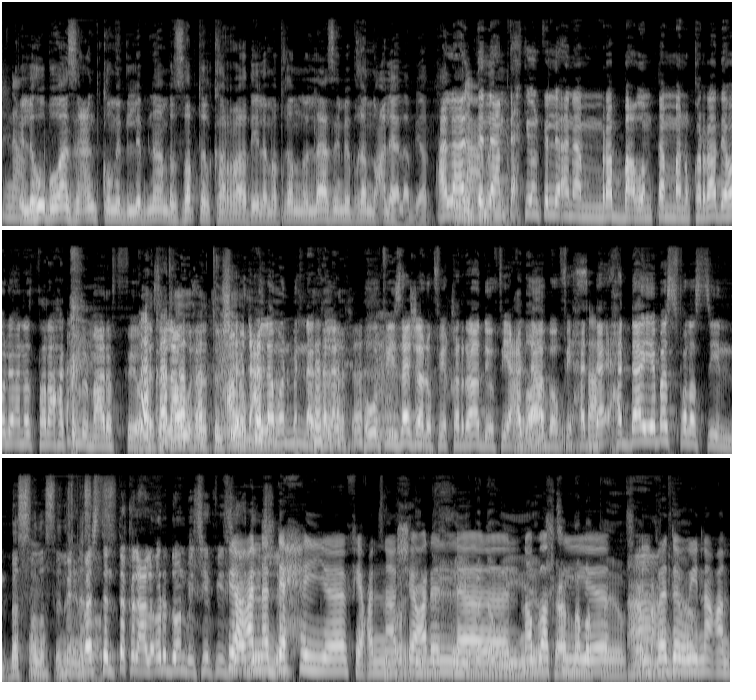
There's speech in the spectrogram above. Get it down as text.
نعم. اللي هو بوازي عندكم بلبنان بالضبط القرادي لما تغنوا اللازم بتغنوا عليها الأبيض هلا أنت نعم. اللي عم تحكيهم كل أنا مربع ومتمن وقرادي هول أنا الصراحه كله ما عرفت فيهم بس هلا عم بتعلمهم. منك هلا هو في زجل وفي قرادي وفي. عتابة وفي حدايه حداية بس فلسطين بس فلسطين. بس تنتقل على الأردن بيصير في في زيادة عنا أشياء. الدحية في عنا في شعر النبطي آه. البدوي. نعم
